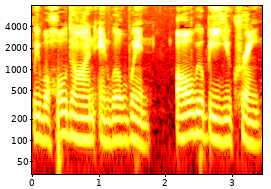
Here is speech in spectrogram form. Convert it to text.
We will hold on and we'll win. All will be Ukraine.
